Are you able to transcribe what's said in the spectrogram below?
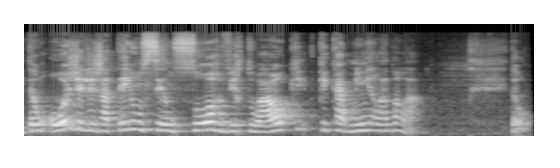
Então, hoje ele já tem um sensor virtual que, que caminha lado a lado. Então,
